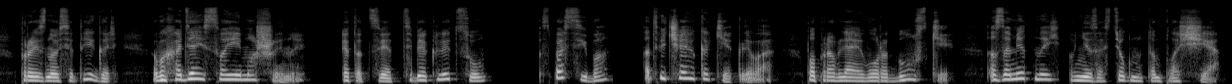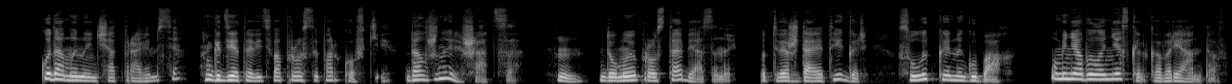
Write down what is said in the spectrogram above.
— произносит Игорь, выходя из своей машины. Этот цвет тебе к лицу. Спасибо. Отвечаю кокетливо, поправляя ворот блузки, заметный в незастегнутом плаще. Куда мы нынче отправимся? Где-то ведь вопросы парковки должны решаться. Хм, думаю, просто обязаны, подтверждает Игорь с улыбкой на губах. У меня было несколько вариантов,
